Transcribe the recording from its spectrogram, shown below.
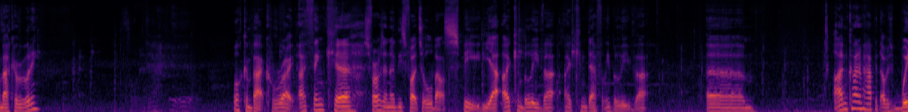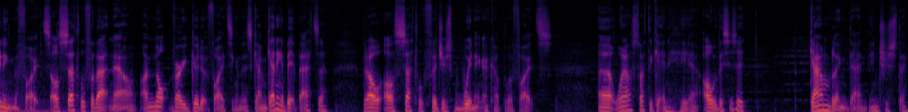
Welcome back, everybody. Welcome back. Right, I think, uh, as far as I know, these fights are all about speed. Yeah, I can believe that. I can definitely believe that. Um, I'm kind of happy that I was winning the fights. I'll settle for that now. I'm not very good at fighting in this game. I'm getting a bit better, but I'll I'll settle for just winning a couple of fights. Uh, what else do I have to get in here? Oh, this is a gambling den. Interesting.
